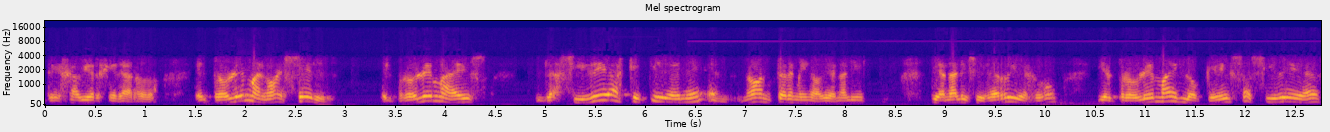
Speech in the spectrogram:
de Javier Gerardo. El problema no es él, el problema es las ideas que tiene, no en términos de, análisis, de análisis de riesgo, y el problema es lo que esas ideas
